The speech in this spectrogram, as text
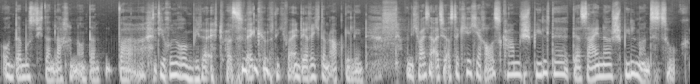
Und da musste ich dann lachen und dann war die Rührung wieder etwas weg und ich war in der Richtung abgelehnt. Und ich weiß noch, als wir aus der Kirche rauskamen, spielte der Seiner Spielmannszug.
